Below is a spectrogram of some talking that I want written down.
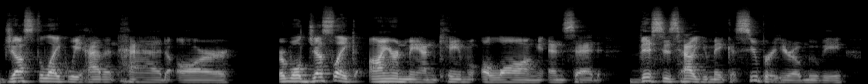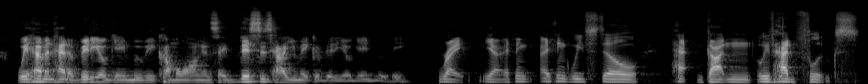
just like we haven't had our or well just like Iron Man came along and said this is how you make a superhero movie, we haven't had a video game movie come along and say this is how you make a video game movie. Right. Yeah. I think I think we've still ha- gotten we've had flukes.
